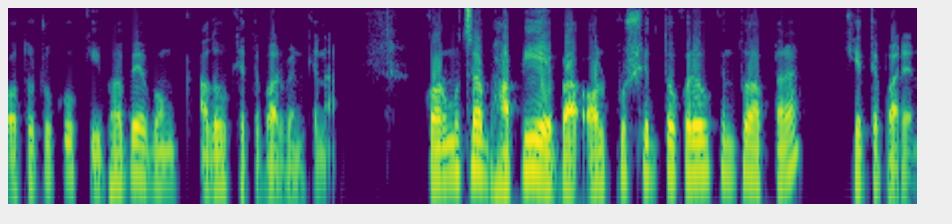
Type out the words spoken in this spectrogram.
কতটুকু, কীভাবে এবং আদৌ খেতে পারবেন কিনা। কর্মচা ভাপিয়ে বা অল্প সিদ্ধ করেও কিন্তু আপনারা খেতে পারেন।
